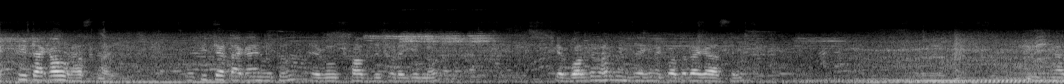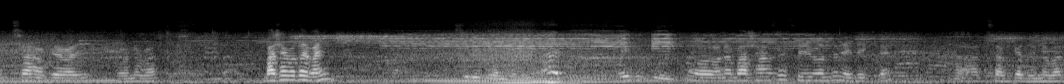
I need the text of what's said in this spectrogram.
একটি টাকাও ঘাস নাই। প্রতিটা টাকায় নতুন এবং সব দুশো টাকি কে বলতে পারবেন যে এখানে কত টাকা আছে? আচ্ছা ওকে ভাই, ধন্যবাদ। বাসা কোথায় ভাই? ও ওনার বাসা আছে শ্রীবন্ধন এই দিকটা আচ্ছা ওকে, ধন্যবাদ।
